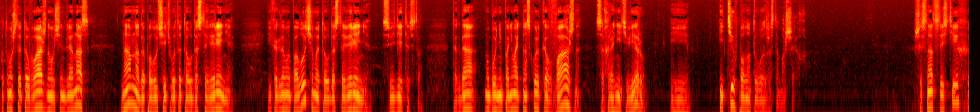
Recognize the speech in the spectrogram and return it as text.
потому что это важно очень для нас. Нам надо получить вот это удостоверение. И когда мы получим это удостоверение, свидетельство, тогда мы будем понимать, насколько важно сохранить веру и идти в полноту возраста Машеха. 16 стих,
